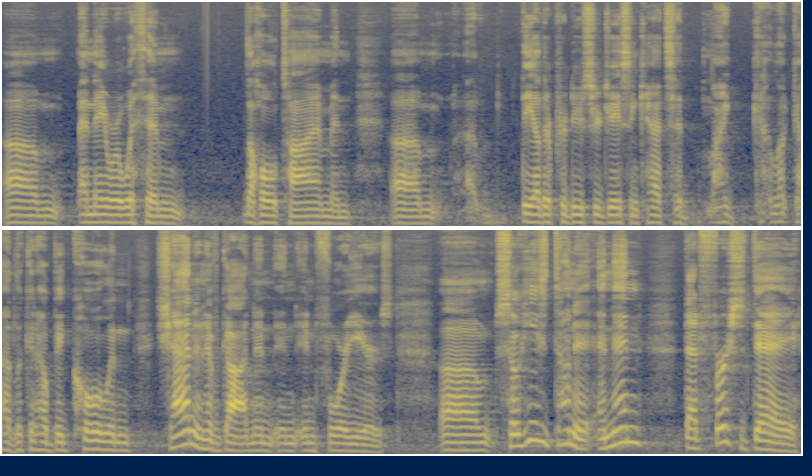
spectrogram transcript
um, and they were with him the whole time. And um, the other producer, Jason Katz, said, "My God, look, God, look at how big Cole and Shannon have gotten in in, in four years." Um, so he's done it, and then that first day.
